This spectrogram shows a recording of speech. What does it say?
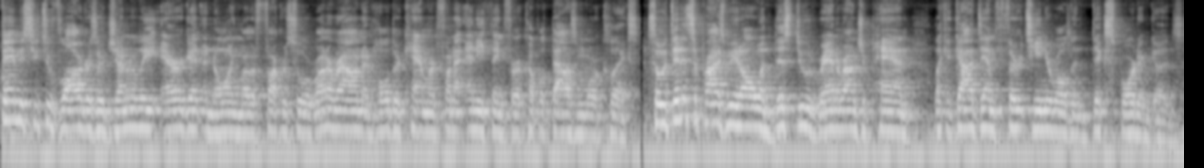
Famous YouTube vloggers are generally arrogant, annoying motherfuckers who will run around and hold their camera in front of anything for a couple thousand more clicks. So it didn't surprise me at all when this dude ran around Japan like a goddamn 13 year old in Dick's Sporting Goods.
